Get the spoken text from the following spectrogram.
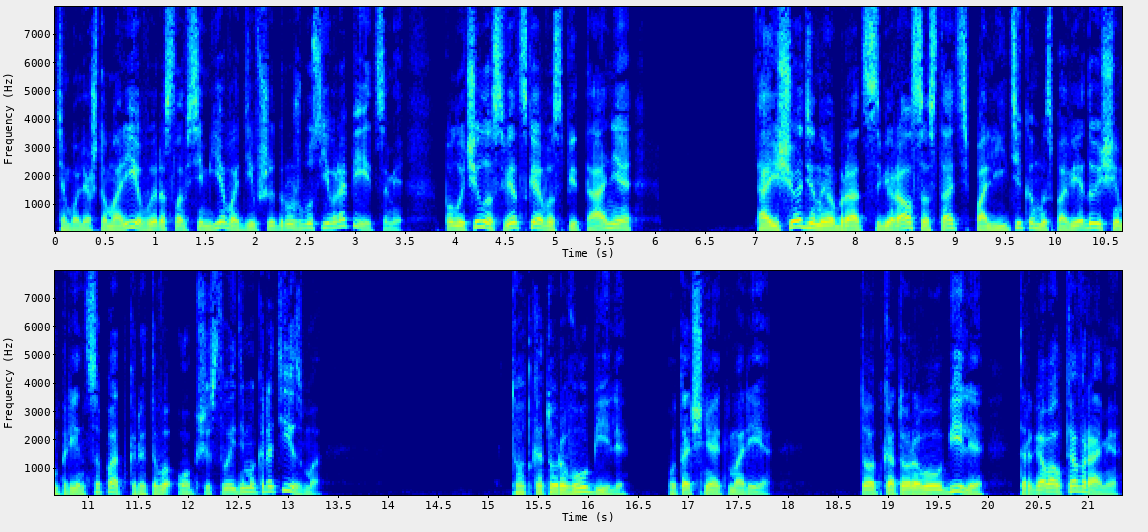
Тем более, что Мария выросла в семье, водившей дружбу с европейцами, получила светское воспитание, а еще один ее брат собирался стать политиком, исповедующим принципы открытого общества и демократизма. Тот, которого убили, уточняет Мария. Тот, которого убили, торговал коврами,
